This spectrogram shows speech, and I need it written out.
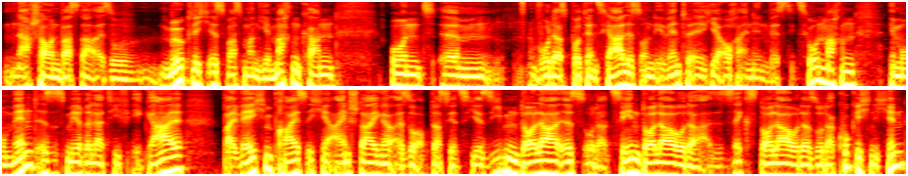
nachschauen, was da also möglich ist, was man hier machen kann. Und ähm, wo das Potenzial ist und eventuell hier auch eine Investition machen. Im Moment ist es mir relativ egal, bei welchem Preis ich hier einsteige. Also ob das jetzt hier 7 Dollar ist oder 10 Dollar oder 6 Dollar oder so, da gucke ich nicht hin.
